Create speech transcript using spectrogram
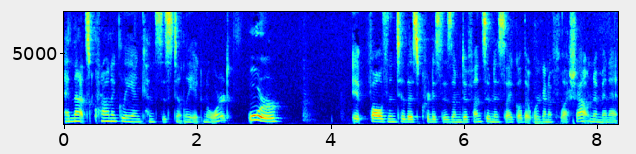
and that's chronically and consistently ignored, or it falls into this criticism defensiveness cycle that we're going to flesh out in a minute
